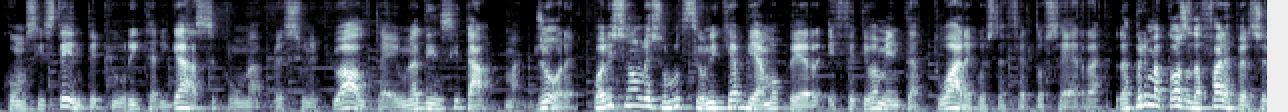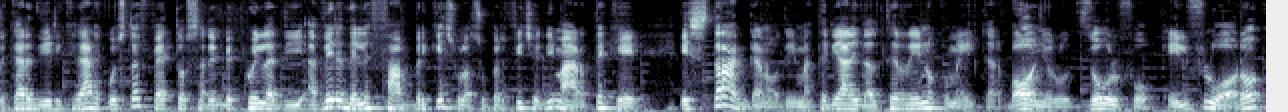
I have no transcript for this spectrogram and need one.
consistente, più ricca di gas, con una pressione più alta e una densità maggiore. Quali sono le soluzioni che abbiamo per effettivamente attuare questo effetto serra? La prima cosa da fare per cercare di ricreare questo effetto sarebbe quella di avere delle fabbriche sulla superficie di Marte che estraggano dei materiali dal terreno come il carbonio, lo zolfo e il fluoro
